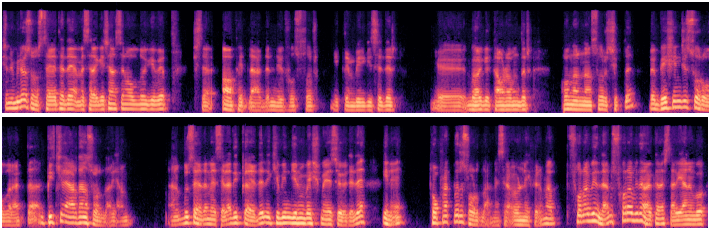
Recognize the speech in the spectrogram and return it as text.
Şimdi biliyorsunuz TRT'de mesela geçen sene olduğu gibi işte afetlerdir, nüfustur, iklim bilgisidir, e, bölge kavramıdır konularından soru çıktı. Ve beşinci soru olarak da bitkilerden sorular. Yani, yani bu senede mesela dikkat edin 2025 MSÖ'de de yine toprakları sordular mesela örnek veriyorum. Ya, sorabilirler mi? Sorabilir arkadaşlar. Yani bu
